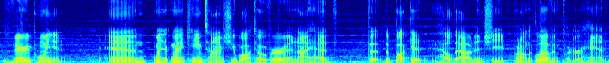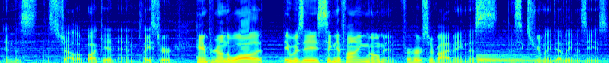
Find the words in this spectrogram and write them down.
It was very poignant. And when, when it came time, she walked over and I had the, the bucket held out and she put on the glove and put her hand in this, this shallow bucket and placed her handprint on the wall. It, it was a signifying moment for her surviving this, this extremely deadly disease.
